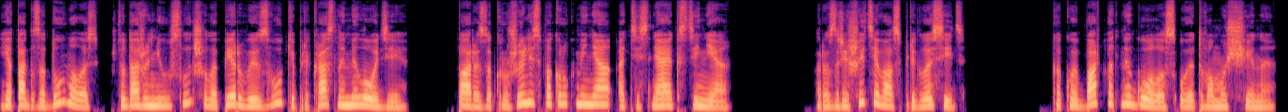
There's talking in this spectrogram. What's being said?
Я так задумалась, что даже не услышала первые звуки прекрасной мелодии. Пары закружились вокруг меня, оттесняя к стене. «Разрешите вас пригласить?» Какой бархатный голос у этого мужчины.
